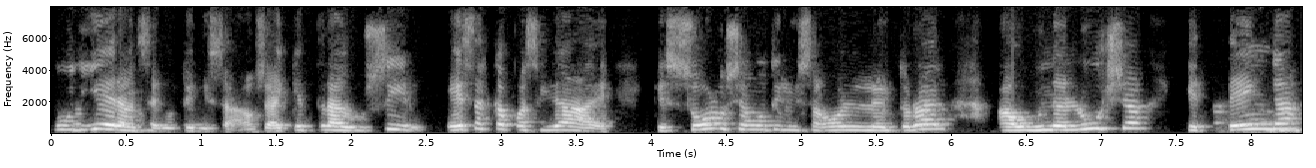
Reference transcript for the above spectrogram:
pudieran ser utilizadas. O sea, hay que traducir esas capacidades que solo se han utilizado en el electoral a una lucha que tenga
